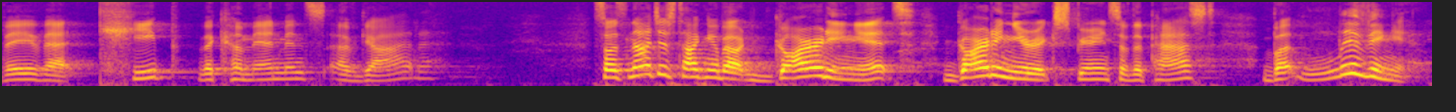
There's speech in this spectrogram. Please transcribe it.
they that keep the commandments of God. So it's not just talking about guarding it, guarding your experience of the past, but living it.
